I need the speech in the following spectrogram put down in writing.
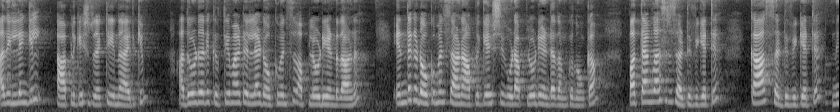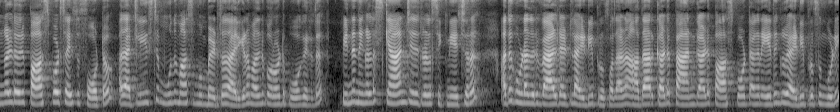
അതില്ലെങ്കിൽ ആപ്ലിക്കേഷൻ റിജക്റ്റ് ചെയ്യുന്നതായിരിക്കും. അതുകൊണ്ട് തന്നെ കൃത്യമായിട്ട് എല്ലാ ഡോക്യുമെൻസും അപ്ലോഡ് ചെയ്യേണ്ടതാണ്. എന്തൊക്കെ ഡോക്യുമെൻസ് ആണ് ആപ്ലിക്കേഷന് കൂടെ അപ്ലോഡ് ചെയ്യേണ്ടത് നമുക്ക് നോക്കാം. പത്താം ക്ലാസ്സിൽ സർട്ടിഫിക്കറ്റ് കാസ്റ്റ് സർട്ടിഫിക്കറ്റ് നിങ്ങളുടെ ഒരു പാസ്പോർട്ട് സൈസ് ഫോട്ടോ അത് അറ്റ്ലീസ്റ്റ് മൂന്ന് മാസം മുമ്പ് എടുത്തതായിരിക്കണം അതിന് പുറകോട്ട് പോകരുത്. പിന്നെ നിങ്ങളുടെ സ്കാൻ ചെയ്തിട്ടുള്ള സിഗ്നേച്ചർ അതുകൂടാതെ ഒരു വാലിഡ് ആയിട്ടുള്ള ഐ ഡി പ്രൂഫ് അതാണ് Aadhaar card PAN card passport അങ്ങനെ ഏതെങ്കിലും ഒരു ഐ ഡി പ്രൂഫും കൂടി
